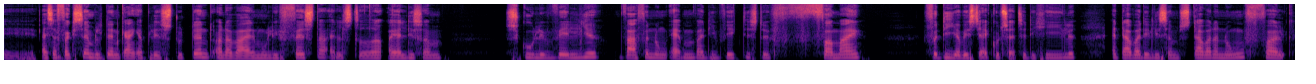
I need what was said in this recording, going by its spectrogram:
øh, altså for eksempel dengang jeg blev student, og der var alle mulige fester alle steder, og jeg ligesom skulle vælge, hvad for nogle af dem var de vigtigste for mig, fordi jeg vidste, at jeg ikke kunne tage til det hele, at der var det ligesom, der var der nogle folk,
